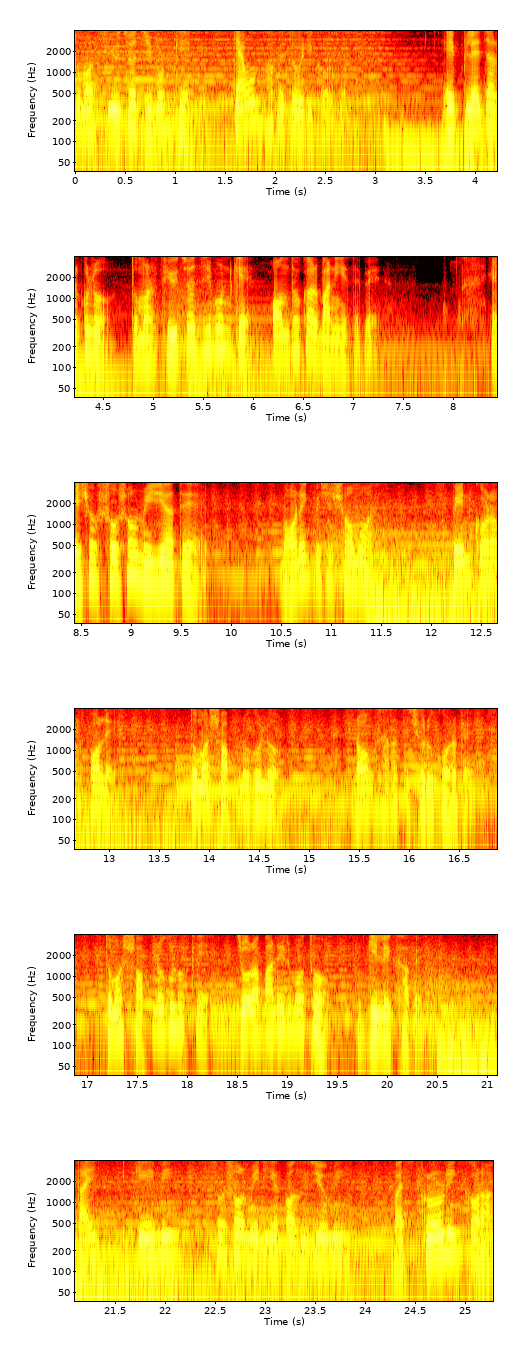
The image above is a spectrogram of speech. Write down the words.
তোমার ফিউচার জীবনকে কেমনভাবে তৈরি করবে? এই প্লেজারগুলো তোমার ফিউচার জীবনকে অন্ধকার বানিয়ে দেবে। এইসব সোশ্যাল মিডিয়াতে অনেক বেশি সময় স্পেন্ড করার ফলে তোমার স্বপ্নগুলো রং হারাতে শুরু করবে। তোমার স্বপ্নগুলোকে চোরাবালির মতো গিলে খাবে। তাই গেমিং, সোশ্যাল মিডিয়া কনজিউমিং বা স্ক্রোলিং করা,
